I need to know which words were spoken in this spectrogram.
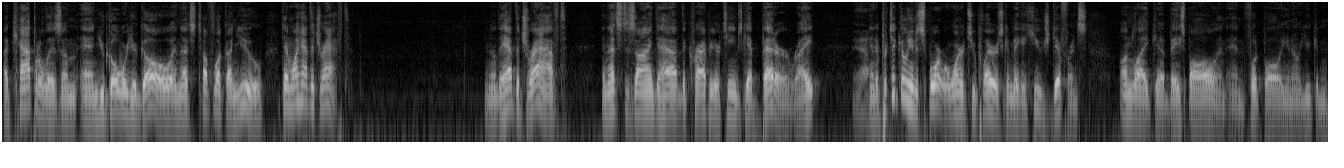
a capitalism and you go where you go and that's tough luck on you, then why have the draft? You know, they have the draft and that's designed to have the crappier teams get better, right? Yeah. And it, particularly in a sport where one or two players can make a huge difference, unlike uh, baseball and, and football, you know, you can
